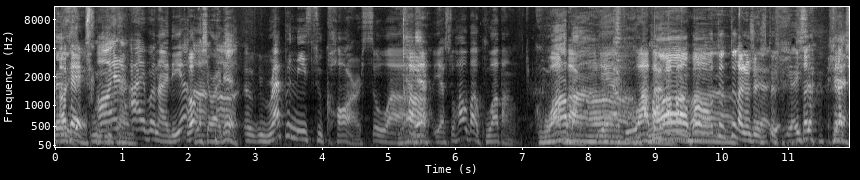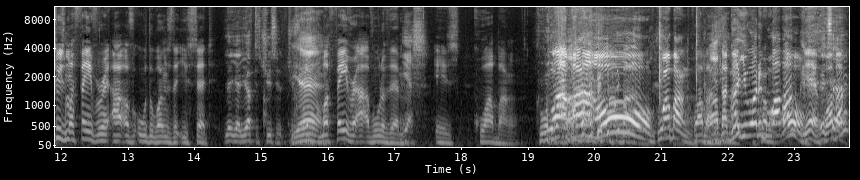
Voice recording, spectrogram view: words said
Okay. I I have an idea. What? What's your uh, idea? Uh, rap needs to car. So uh, car. Yeah. So how about guabang? Guabang. Yeah, guabang. Did I lose it? Should I choose my favorite out of all the ones that you said? Yeah, yeah, you have to choose it. Choose yeah. It. My favorite out of all of them yes. is guabang. Guabang. Oh, guabang. Guabang. Is that good? Ah, you want a guabang? Oh, yeah, guabang?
